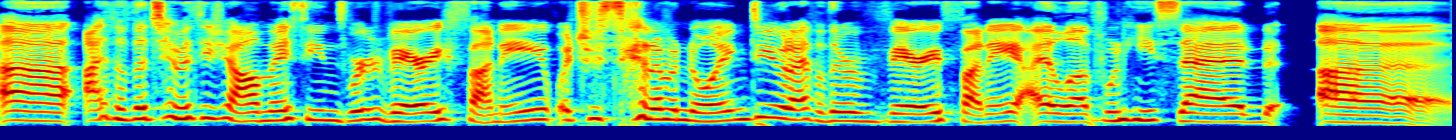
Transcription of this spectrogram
Uh, I thought the Timothée Chalamet scenes were very funny, which was kind of annoying to you, but I thought they were very funny. I loved when he said, uh,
